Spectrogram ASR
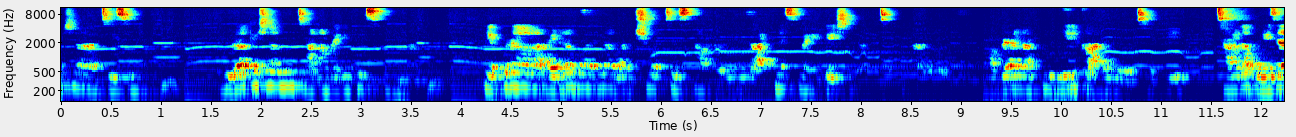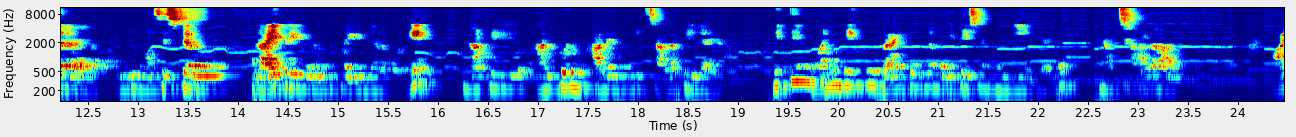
నేను గుడాకృష్ణ గుడా గుడాకృష్ణలో చాలా బెనిఫిట్స్ పొందాను ఎక్కడ హైదరాబాద్లో వర్క్ షాప్స్ ఇస్తాను డార్క్నెస్ మెడిటేషన్ అని అప్పుడు నాకు వీలు కాలేదు వచ్చింది. చాలా బేజారయ్యాను మా సిస్టరు గాయత్రి పోయినారు అని నాకు అనుకూలం కాలేదు అని చాలా ఫీల్ అయ్యాను విత్ ఇన్ వన్ వీక్ బెంగళూరులో మెడిటేషన్ ఉంది అంటే నాకు చాలా ఆ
